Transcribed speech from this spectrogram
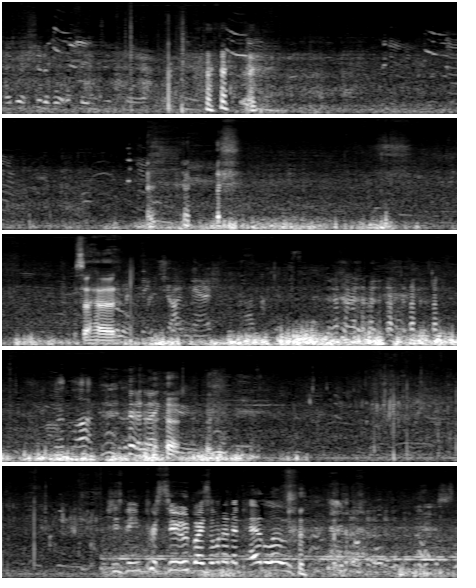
Maybe I should have brought the fins in here. Is that her? Good luck. Thank you. She's being pursued by someone in a pedalo.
